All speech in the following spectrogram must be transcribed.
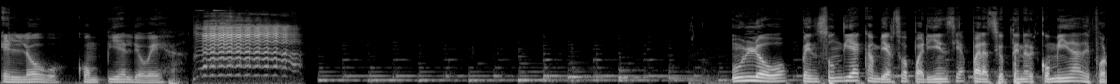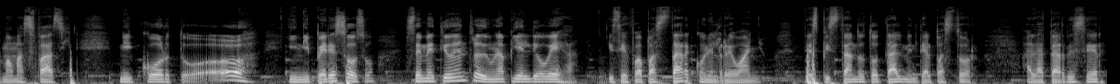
El lobo con piel de oveja. Un lobo pensó un día cambiar su apariencia para así obtener comida de forma más fácil. Ni corto oh, y ni perezoso, se metió dentro de una piel de oveja y se fue a pastar con el rebaño, despistando totalmente al pastor. Al atardecer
